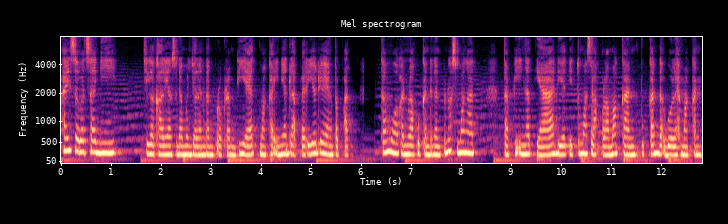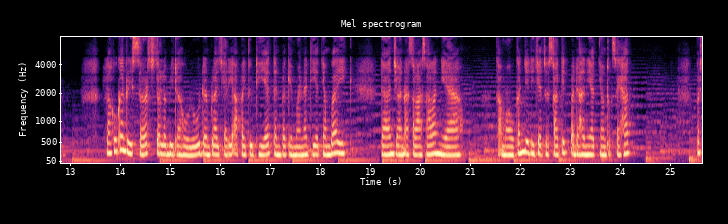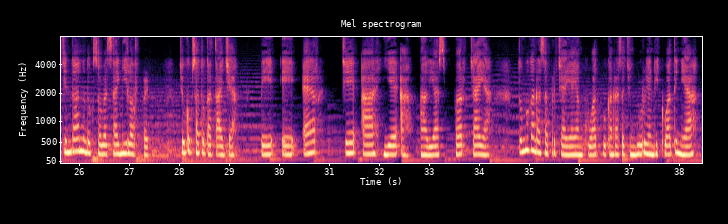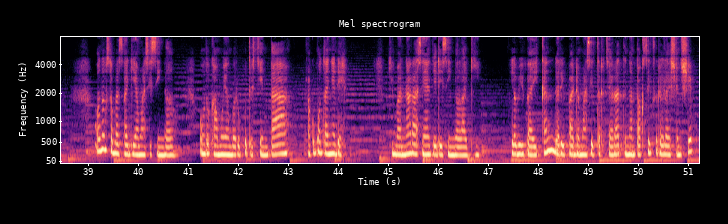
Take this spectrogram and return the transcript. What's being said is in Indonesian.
Hai Sobat Sagi, jika kalian sedang menjalankan program diet, maka ini adalah periode yang tepat. Kamu akan melakukan dengan penuh semangat. Tapi ingat ya, diet itu masalah pola makan, bukan nggak boleh makan. Lakukan research terlebih dahulu dan pelajari apa itu diet dan bagaimana diet yang baik. Dan jangan asal-asalan ya. Gak mau kan jadi jatuh sakit padahal niatnya untuk sehat? Percintaan untuk Sobat Sagi Lovebird. Cukup satu kata aja. P-E-R-C-A-Y-A alias percaya. Tumbuhkan rasa percaya yang kuat, bukan rasa cemburu yang dikuatin ya. Untuk Sobat Sagi yang masih single, untuk kamu yang baru putus cinta, Aku mau tanya deh, gimana rasanya jadi single lagi? Lebih baik kan daripada masih terjerat dengan toxic relationship?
